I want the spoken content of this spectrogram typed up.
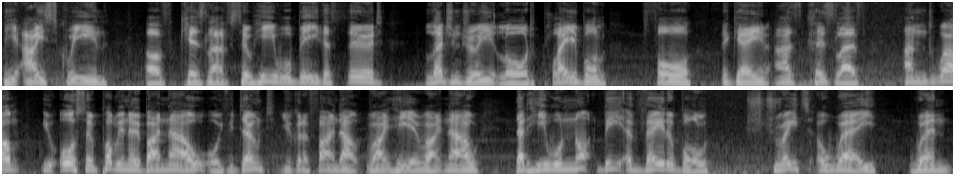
the Ice Queen of Kislev. So he will be the third legendary lord playable for the game as Kislev. And, well, you also probably know by now, or if you don't, you're going to find out right here, right now, that he will not be available straight away when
